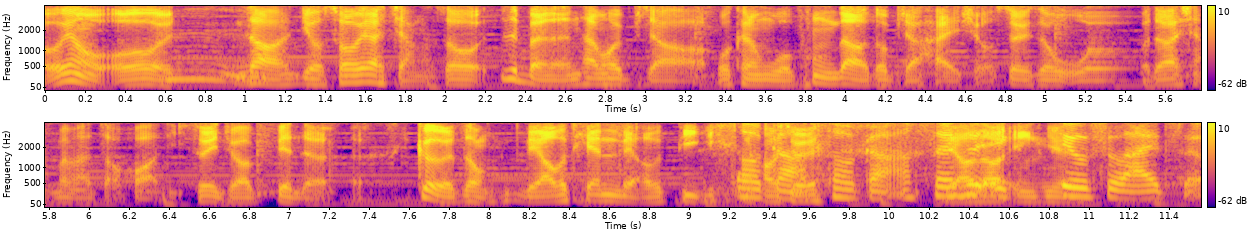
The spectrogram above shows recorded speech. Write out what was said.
因为我偶尔你知道有时候要讲的时候，日本人他们会比较，我可能我碰到都比较害羞，所以说我我都要想办法找话题，所以就要变得各种聊天聊地，然后就聊到音乐来着，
